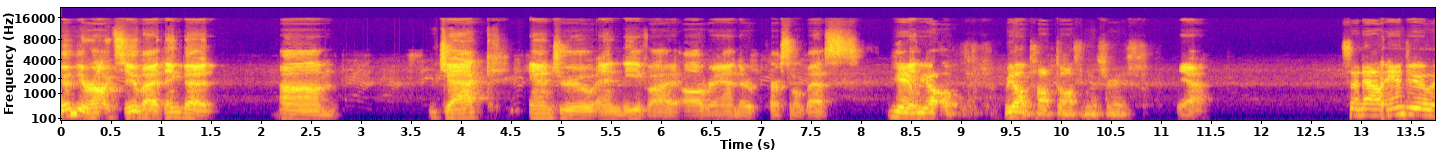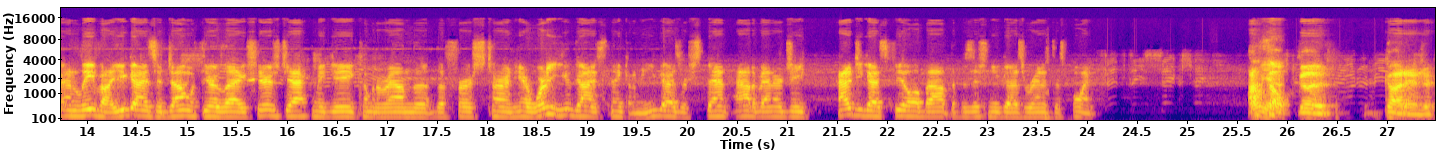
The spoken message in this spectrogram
could be wrong too, but I think that um, Jack, Andrew, and Levi all ran their personal bests. Yeah, we all we all popped off in this race. Yeah. So now Andrew and Levi, you guys are done with your legs. Here's Jack Magee coming around the, the first turn here. What are you guys thinking? I mean, you guys are spent out of energy. How did you guys feel about the position you guys were in at this point? Oh, I Oh, yeah. felt good. God, Andrew.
